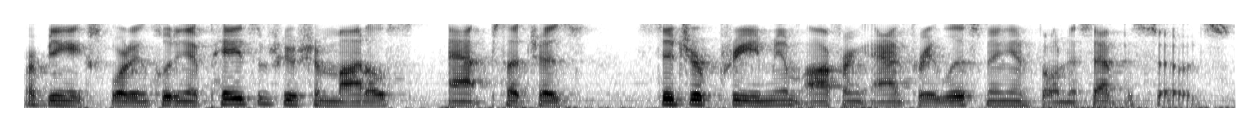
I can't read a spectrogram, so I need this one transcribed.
are being explored, including a paid subscription models app such as Stitcher Premium, offering ad-free listening and bonus episodes.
